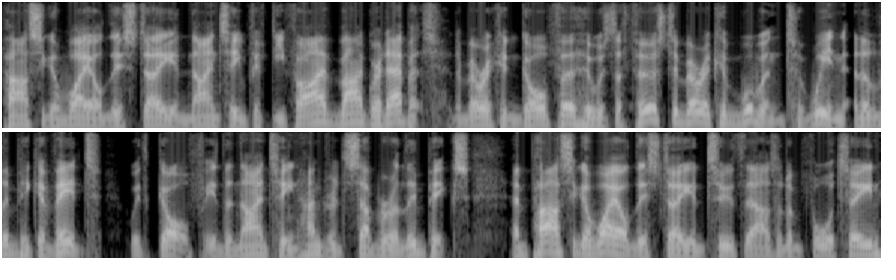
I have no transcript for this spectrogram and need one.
Passing away on this day in 1955, Margaret Abbott, an American golfer who was the first American woman to win an Olympic event with golf in the 1900 Summer Olympics. And passing away on this day in 2014,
